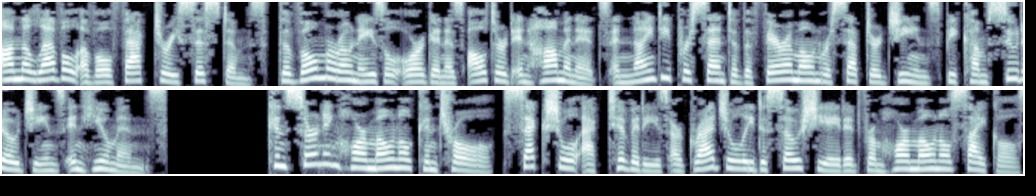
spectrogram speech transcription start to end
On the level of olfactory systems, the vomeronasal organ is altered in hominids and 90% of the pheromone receptor genes become pseudogenes in humans. Concerning hormonal control, sexual activities are gradually dissociated from hormonal cycles.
